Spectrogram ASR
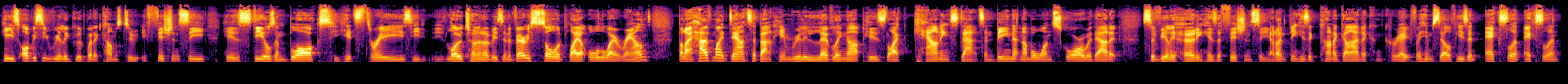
He's obviously really good when it comes to efficiency, his steals and blocks, he hits threes, he low turnovers, and a very solid player all the way around. But I have my doubts about him really leveling up his like counting stats and being that number one scorer without it severely hurting his efficiency. I don't think he's a kind of guy that can create for himself. He's an excellent, excellent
